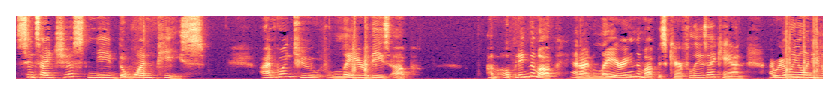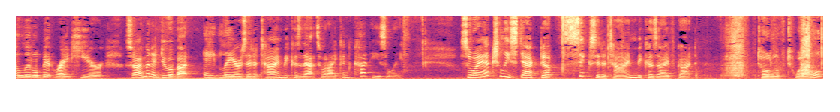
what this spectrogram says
Since I just need the one piece, I'm going to layer these up I'm opening them up and I'm layering them up as carefully as I can. I really only need a little bit right here. So I'm gonna do about eight layers at a time because that's what I can cut easily. So I actually stacked up six at a time because I've got a total of 12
